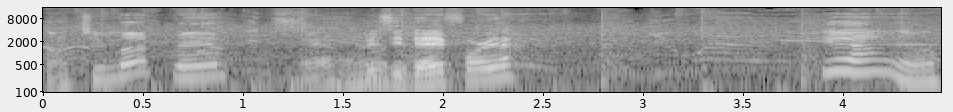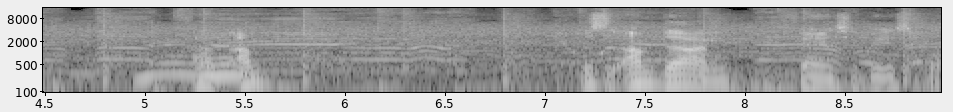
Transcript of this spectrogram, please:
Not too much, man. Yeah, Yeah. busy day for you. Yeah, you know. I'm, I'm, this is, I'm done with fantasy baseball.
